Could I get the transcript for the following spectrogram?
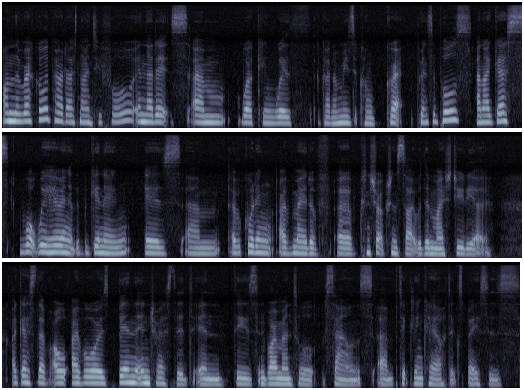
on the record, Paradise '94, in that it's um, working with kind of musique concrète principles. And I guess what we're hearing at the beginning is um, a recording I've made of a construction site within my studio. I guess I've, I've always been interested in these environmental sounds, um, particularly in chaotic spaces.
